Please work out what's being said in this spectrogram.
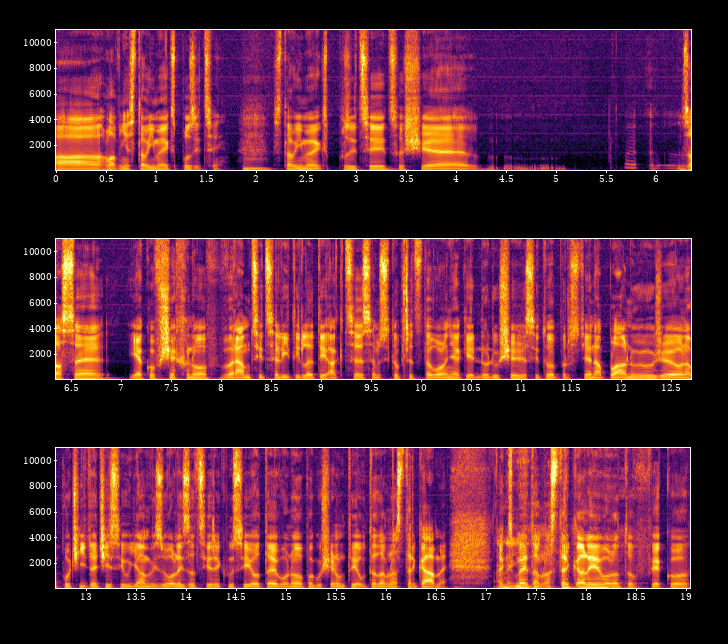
a hlavně stavíme expozici. Hmm. Stavíme expozici, což je zase jako všechno v rámci celé tyhle ty akce jsem si to představoval nějak jednoduše, že si to prostě naplánuju, že jo, na počítači si udělám vizualizaci, řeknu si, jo, to je ono, a pak už jenom ty auta tam nastrkáme. Tak jsme je tam nastrkali, ono to jako,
